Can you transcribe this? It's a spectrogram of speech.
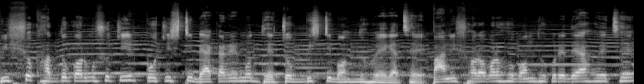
বিশ্ব খাদ্য কর্মসূচির পঁচিশটি ব্যাকারের মধ্যে চব্বিশটি বন্ধ হয়ে গেছে। পানি সরবরাহ বন্ধ করে দেয়া হয়েছে।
